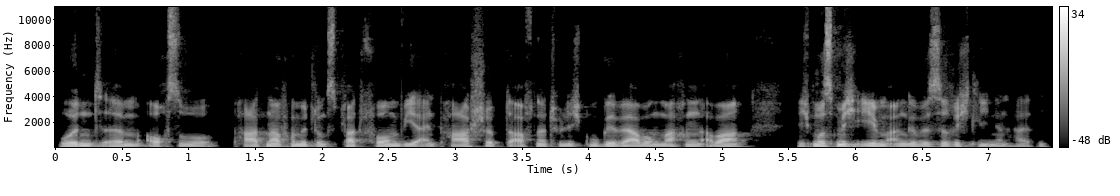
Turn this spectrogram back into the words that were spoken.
Und ähm, auch so Partnervermittlungsplattformen wie ein Parship darf natürlich Google-Werbung machen, aber ich muss mich eben an gewisse Richtlinien halten.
